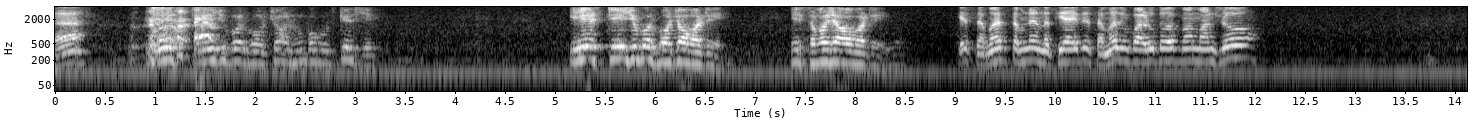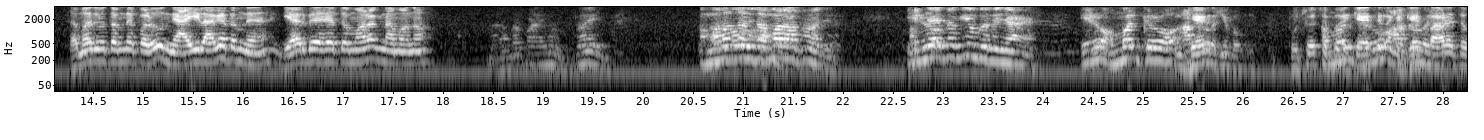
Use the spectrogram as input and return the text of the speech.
હા? એ સ્ટેજ ઉપર પહોંચવાનું બહુ મુશ્કેલ છે. એ સ્ટેજ ઉપર પહોંચવા માટે એ સમજાવવા માટે. એ સમજ તમને નથી આવી સમજ હું પાડું તો માનશો? સમજ હું તમને પડું ન્યાયી લાગે તમને? ઘેર બે હે તો માનો કે ના માનો? બરાબર પણ એનું ભાઈ અમારો તો અમારો આંકડો છે. સમજાય તો કેવું બધું જાણે? એનો અમલ કરવો ઘેર આકરો છે બહુ. પૂછો છે અમલ કે છે ને કે કરવો ઘેર આગળ પાડે તો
